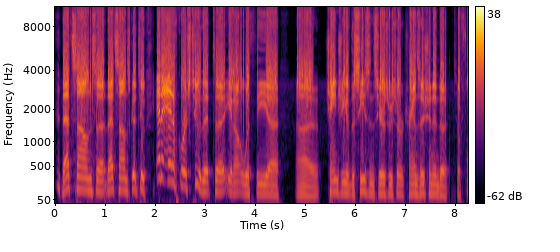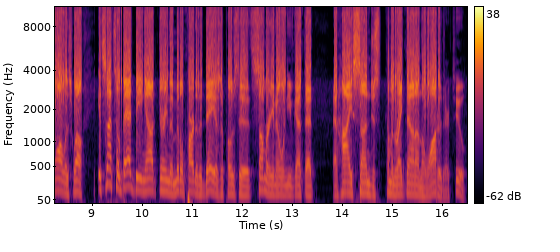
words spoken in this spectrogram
that, sounds uh, that sounds good too, and and of course too that uh, you know with the uh, uh, changing of the seasons here as we sort of transition into to fall as well. It's not so bad being out during the middle part of the day as opposed to summer. You know when you've got that that high sun just coming right down on the water there too.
